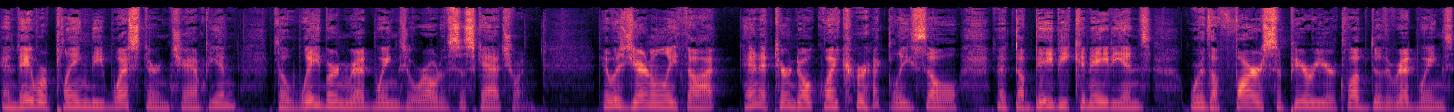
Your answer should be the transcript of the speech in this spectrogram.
and they were playing the Western champion, the Weyburn Red Wings, who were out of Saskatchewan. It was generally thought and it turned out quite correctly so that the baby Canadiens were the far superior club to the Red Wings,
